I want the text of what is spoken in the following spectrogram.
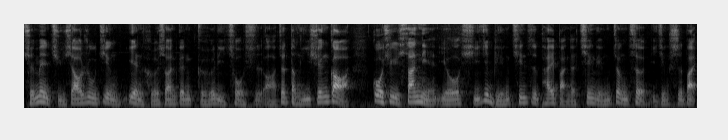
全面取消入境验核酸跟隔离措施啊，这等于宣告啊。过去三年由习近平亲自拍板的清零政策已经失败，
